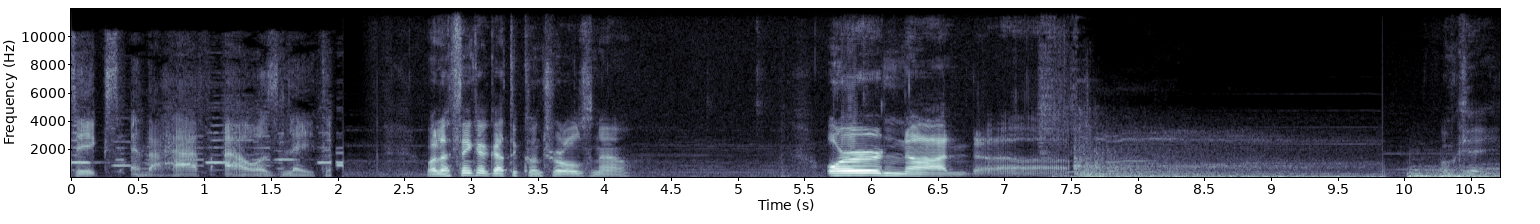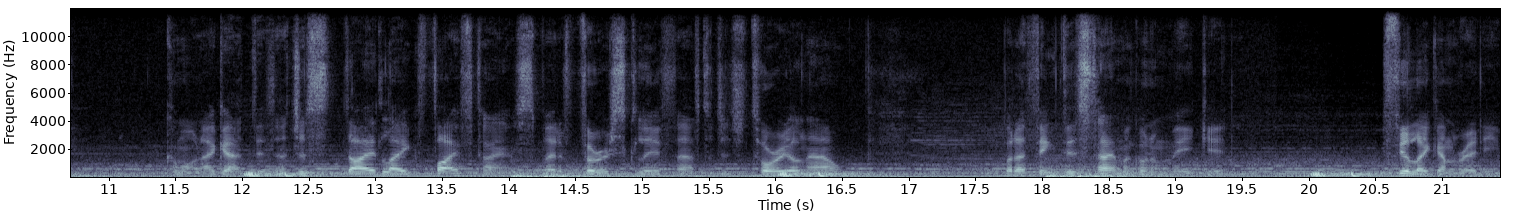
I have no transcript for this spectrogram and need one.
Six and a half hours later. Well, I think I got the controls now. Or not. uh. I got this. I just died like five times by the first cliff after the tutorial now. But I think this time I'm gonna make it. I feel like I'm ready.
